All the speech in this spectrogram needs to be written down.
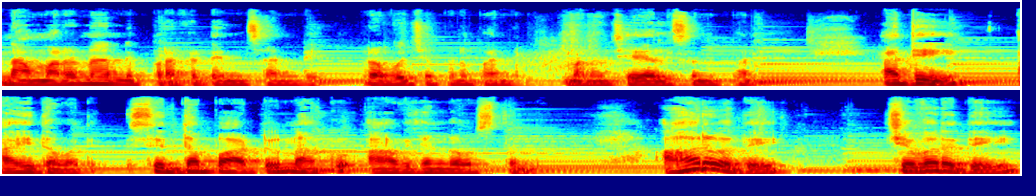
నా మరణాన్ని ప్రకటించండి. ప్రభు చెప్పిన పని మనం చేయాల్సిన పని. అది ఐదవది. సిద్ధపాటు నాకు ఆ విధంగా వస్తుంది. ఆరోది చివరిది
